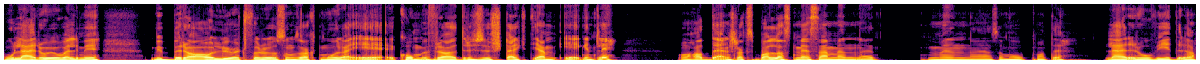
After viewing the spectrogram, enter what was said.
hun lærer jo veldig mye mye bra og lurt, for som sagt, mora er, kommer fra et ressurssterkt hjem, egentlig, og hadde en slags ballast med seg, men, men som hun på en måte lærer hun videre.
